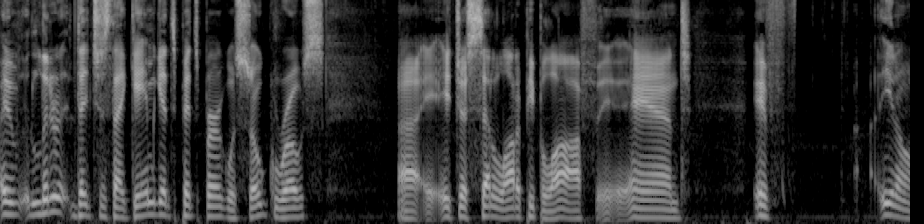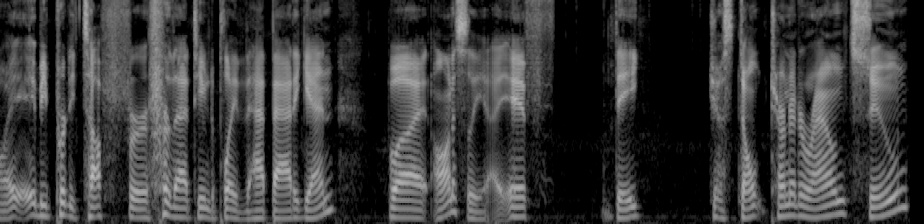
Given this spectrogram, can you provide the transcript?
it literally that just that game against Pittsburgh was so gross. Uh, it, it just set a lot of people off, and if you know, it- it'd be pretty tough for for that team to play that bad again. But honestly, if they just don't turn it around soon,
